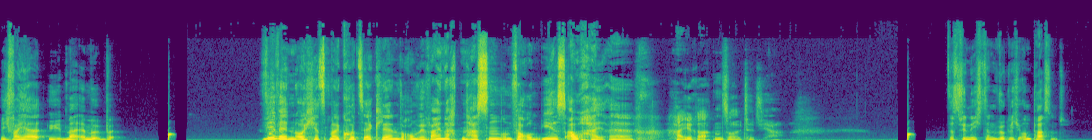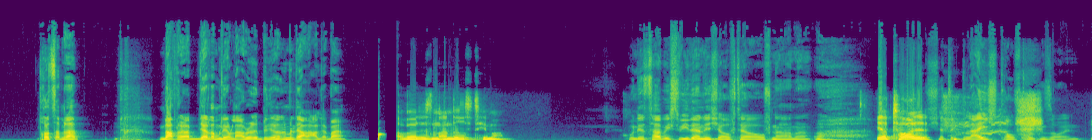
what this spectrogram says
Ich war ja immer, immer über. Wir werden euch jetzt mal kurz erklären, warum wir Weihnachten hassen und warum ihr es auch hei äh, heiraten solltet, ja. Das finde ich dann wirklich unpassend. Trotz allem. Aber das ist ein anderes Thema. Und jetzt habe ich es wieder nicht auf der Aufnahme. Oh, Ja, toll. ich hätte gleich draufdrücken sollen.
